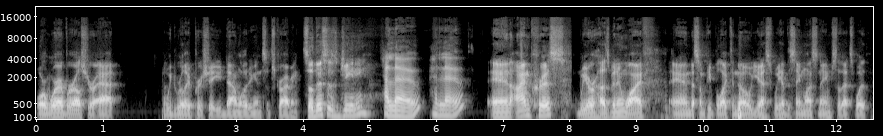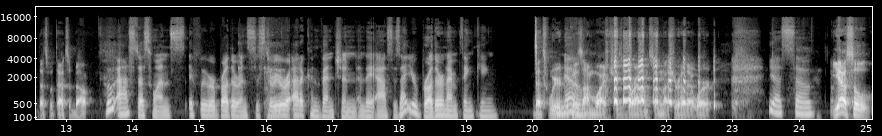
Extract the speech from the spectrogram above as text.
or wherever else you're at. We'd really appreciate you downloading and subscribing. So this is Gini Hello. Hello. and I'm Chris. We are husband and wife, and some people like to know. Yes, we have the same last name, so that's what that's what that's about. Who asked us once if we were brother and sister? We were at a convention and they asked, Is that your brother? And I'm thinking, That's weird because I'm white, she's brown, so I'm not sure how that worked. Yes. So, Yeah, so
